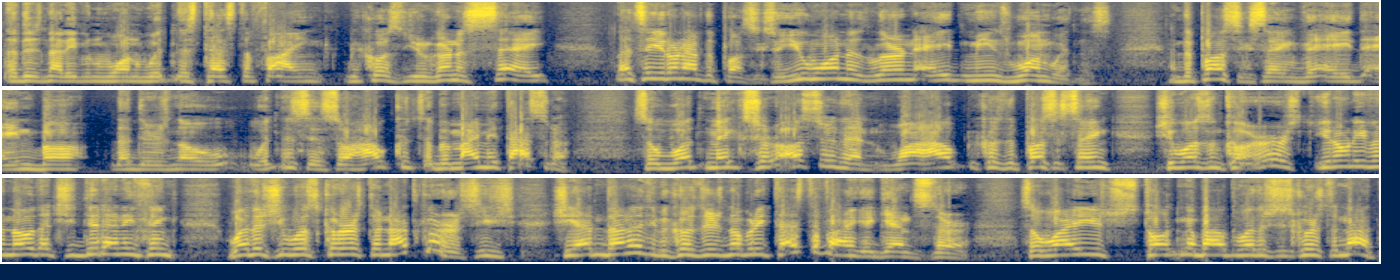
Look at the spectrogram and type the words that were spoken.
that there's not even one witness testifying, because you're going to say, let's say you don't have the pasuk, so you want to learn aid means one witness, and the pasuk saying the aid ain ba that there's no witnesses. So how could tasra? So what makes her usher then? Wow, because the pasuk saying she wasn't coerced. You don't even know that she did anything, whether she was coerced or not coerced. She she hadn't done anything because there's nobody testifying against her. So why are you talking about whether she's coerced or not?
